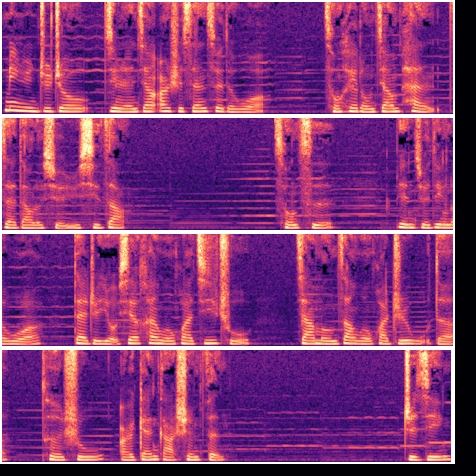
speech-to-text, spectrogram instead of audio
命运之舟竟然将二十三岁的我从黑龙江畔载到了雪域西藏。从此，便决定了我带着有限汉文化基础加蒙藏文化之舞的特殊而尴尬身份。至今，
